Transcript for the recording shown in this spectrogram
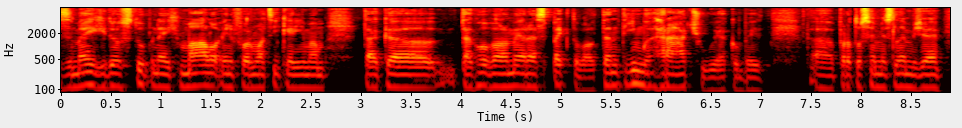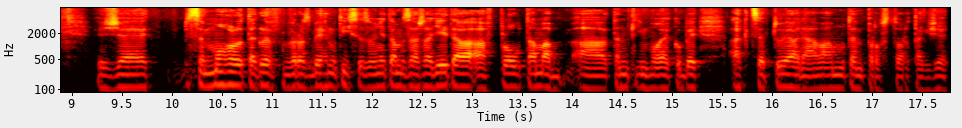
z mých dostupných málo informací, který mám, tak, eh, tak ho velmi respektoval. Ten tým hráčů, jakoby. Eh, proto si myslím, že, že jsem mohl takhle v rozběhnutý sezóně tam zařadit a, a vplout tam a, a ten tým ho jakoby akceptuje a dává mu ten prostor, takže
